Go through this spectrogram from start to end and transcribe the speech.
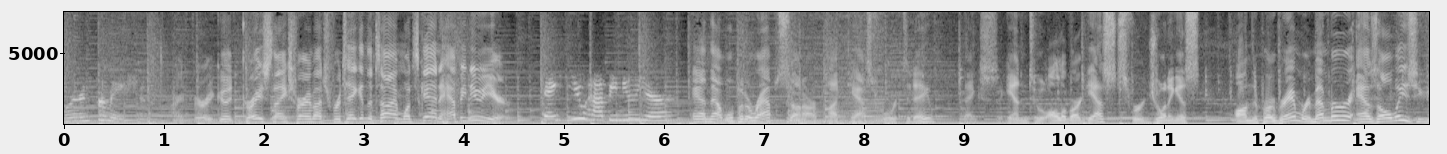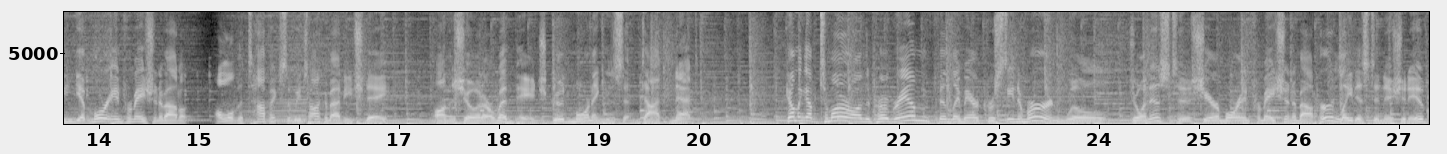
more information. All right, very good. Grace, thanks very much for taking the time. Once again, Happy New Year. Thank you. Happy New Year. And that will put a wraps on our podcast for today. Thanks again to all of our guests for joining us on the program. Remember, as always, you can get more information about all of the topics that we talk about each day on the show at our webpage, goodmornings.net. Coming up tomorrow on the program, Findlay Mayor Christina Muryn will join us to share more information about her latest initiative,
